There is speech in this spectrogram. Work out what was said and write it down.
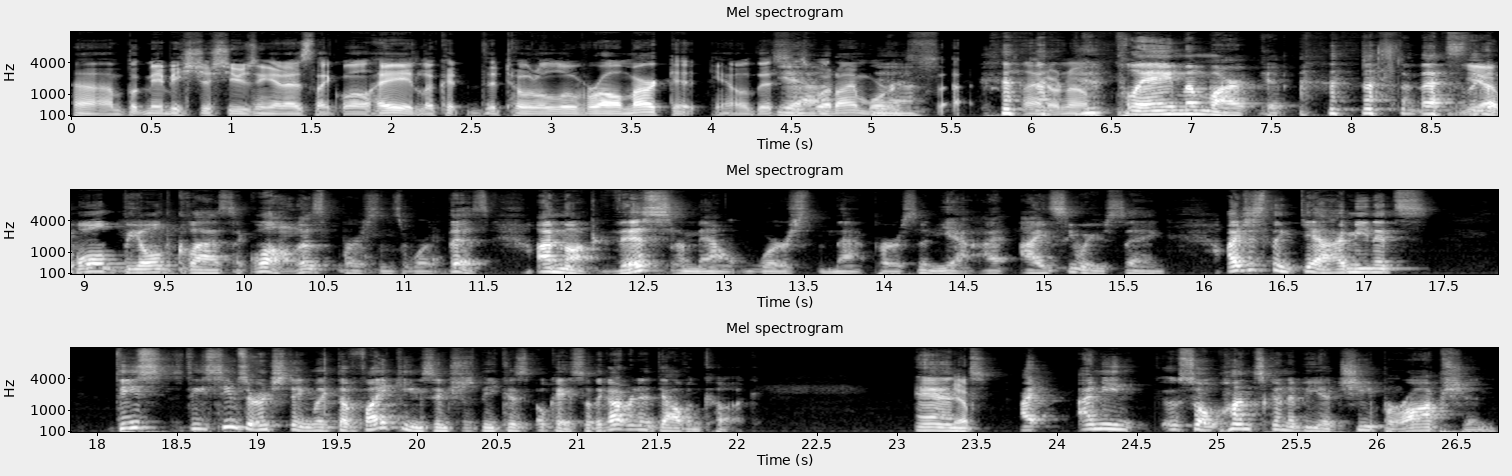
Um, but maybe he's just using it as like, well, hey, look at the total overall market. You know, this Yeah, is what I'm worth. I don't know. Playing the market. That's the Yep. old the old classic. Well, this person's worth this. I'm not this amount worse than that person. Yeah, I, I see what you're saying. I just think, yeah, I mean it's these these teams are interesting. Like the Vikings interest me because okay, so they got rid of Dalvin Cook. And Yep. I I mean, so Hunt's gonna be a cheaper option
